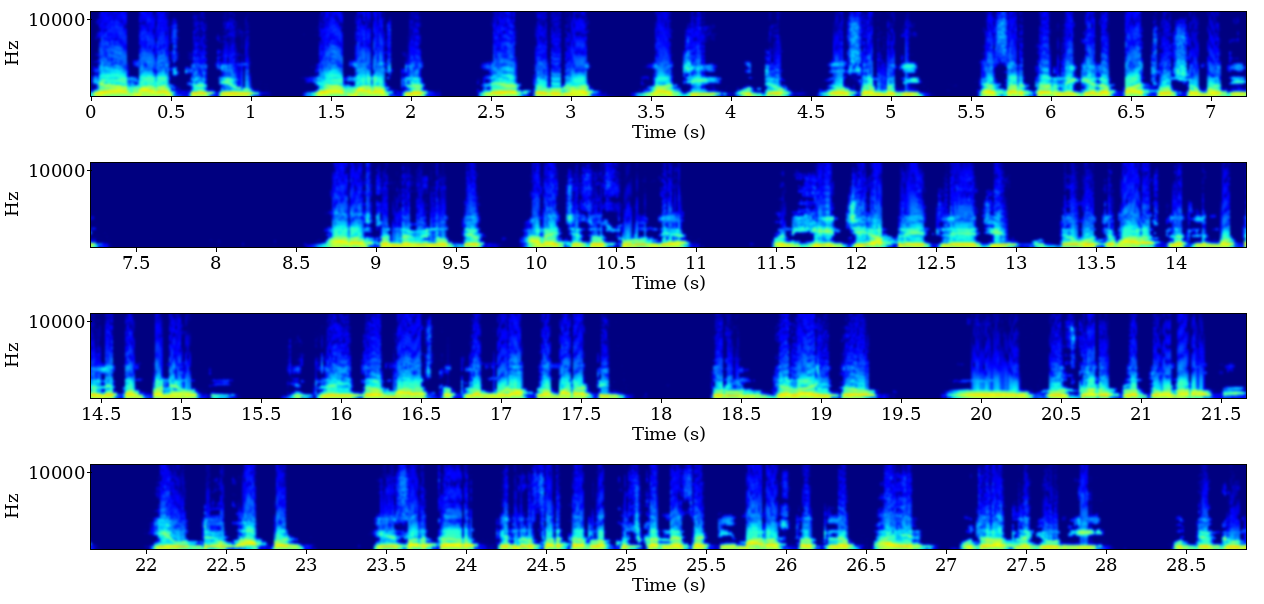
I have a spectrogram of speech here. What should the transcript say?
या महाराष्ट्रातील या महाराष्ट्रातल्या तरुणांना जी उद्योग व्यवसायामध्ये ह्या सरकारने गेल्या पाच वर्षामध्ये महाराष्ट्र नवीन उद्योग आणायचे तर सोडून द्या पण ही जी आपले इथले जी उद्योग होते महाराष्ट्रातले मोठ्याल्या कंपन्या होते जिथले इथं महाराष्ट्रातला मूळ आपला मराठी तरुण ज्याला इथं रोजगार उपलब्ध होणार होता ही उद्योग आपण हे सरकार केंद्र सरकारला खुश करण्यासाठी महाराष्ट्रातल्या बाहेर गुजरातला घेऊन ही उद्योग घेऊन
